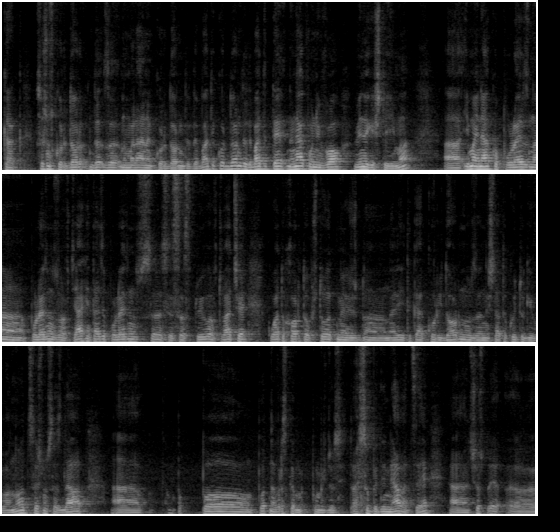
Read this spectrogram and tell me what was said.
как всъщност коридор, да, за намаляване на коридорните дебати. Коридорните дебати те на някакво ниво винаги ще има, а, има и някаква полезна, полезност в тях и тази полезност се състои в това, че когато хората общуват между, а, нали, така, коридорно за нещата, които ги вълнуват, всъщност създават а, по плътна връзка помежду си. Т.е. обединяват се, а, чувство, а,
